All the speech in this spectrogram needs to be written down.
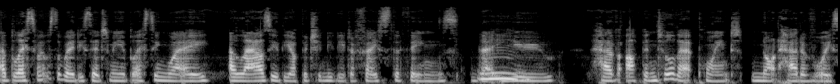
a blessing. What was the word you said to me? A blessing way allows you the opportunity to face the things that mm. you have up until that point not had a voice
